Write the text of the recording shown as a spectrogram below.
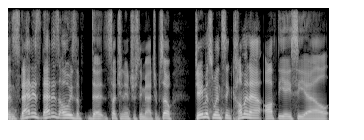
Evans. That is that is always the, the such an interesting matchup. So Jameis Winston coming out off the ACL,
